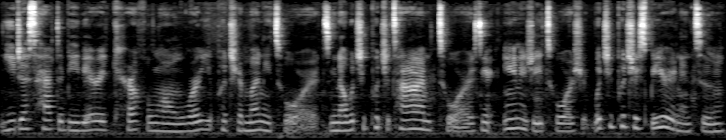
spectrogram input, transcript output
you just have to be very careful on where you put your money towards you know what you put your time towards your energy towards what you put your spirit into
